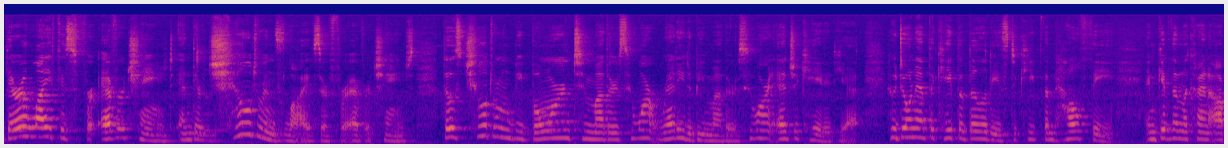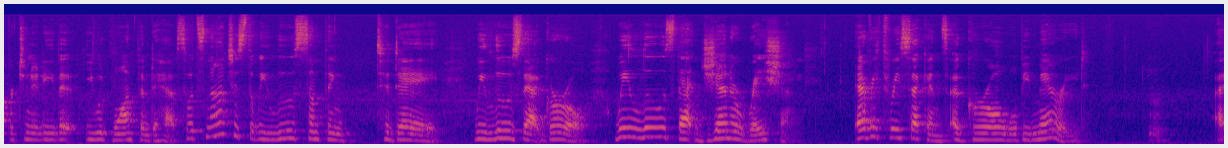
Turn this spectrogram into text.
Their life is forever changed, and their mm. children's lives are forever changed. Those children will be born to mothers who aren't ready to be mothers, who aren't educated yet, who don't have the capabilities to keep them healthy and give them the kind of opportunity that you would want them to have. So it's not just that we lose something today, we lose that girl, we lose that generation. Every three seconds, a girl will be married. Uh,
